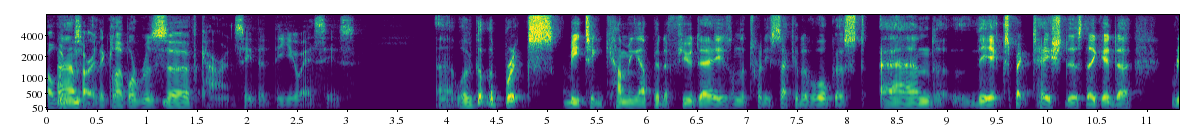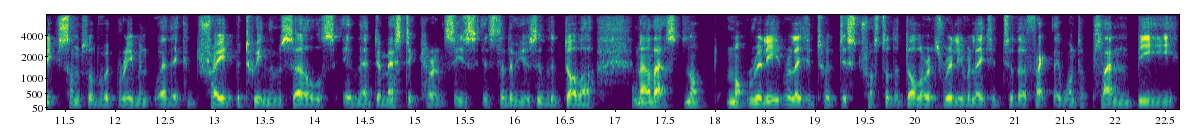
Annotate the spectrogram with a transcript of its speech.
Oh, um, sorry, the global reserve currency that the US is. Uh, well, we've got the BRICS meeting coming up in a few days on the 22nd of August, and the expectation is they're going to reach some sort of agreement where they can trade between themselves in their domestic currencies instead of using the dollar. Now, that's not not really related to a distrust of the dollar. It's really related to the fact they want a plan B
